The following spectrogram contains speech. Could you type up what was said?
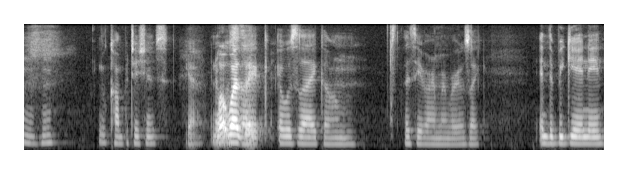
mm-hmm. competitions. Yeah. And what it was, was, like, it? It was like um, let's see if I remember. It was like in the beginning,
